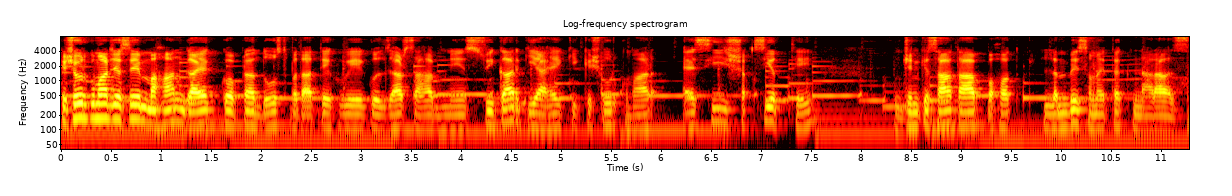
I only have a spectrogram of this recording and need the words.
किशोर कुमार जैसे महान गायक को अपना दोस्त बताते हुए गुलजार साहब ने स्वीकार किया है कि किशोर कुमार ऐसी शख्सियत थे जिनके साथ आप बहुत लंबे समय तक नाराज़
